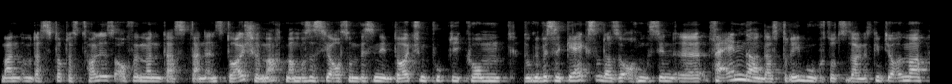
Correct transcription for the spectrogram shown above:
man, und das, ich glaube, das Tolle ist auch, wenn man das dann ins Deutsche macht. Man muss es ja auch so ein bisschen dem deutschen Publikum so gewisse Gags oder so auch ein bisschen äh, verändern, das Drehbuch sozusagen. Es gibt ja auch immer,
